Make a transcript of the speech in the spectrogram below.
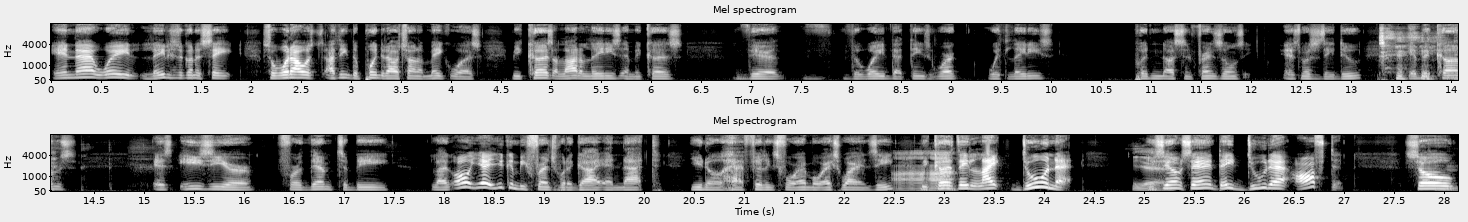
in that way, ladies are gonna say. So what I was, I think the point that I was trying to make was because a lot of ladies and because they're the way that things work with ladies, putting us in friend zones as much as they do, it becomes it's easier for them to be like, oh yeah, you can be friends with a guy and not, you know, have feelings for him or X, Y, and Z Uh-huh. because they like doing that. yeah. You see what I'm saying? They do that often. So Mm-hmm.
